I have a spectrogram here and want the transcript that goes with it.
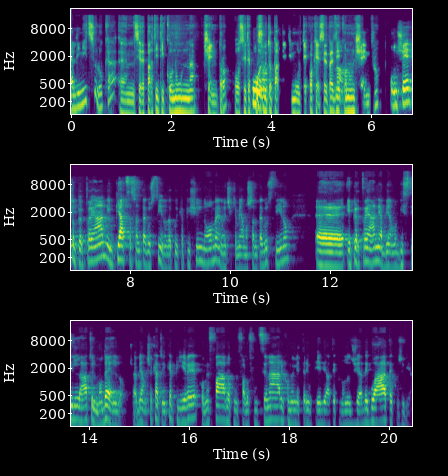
all'inizio, Luca, ehm, siete partiti con un centro o siete Uno. subito partiti multi? Ok, siete partiti no. con un centro? Un centro per tre anni in piazza Sant'Agostino, da cui capisci il nome, noi ci chiamiamo Sant'Agostino, eh, e per tre anni abbiamo distillato il modello, cioè abbiamo cercato di capire come farlo, come farlo funzionare, come mettere in piedi la tecnologia adeguata e così via.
